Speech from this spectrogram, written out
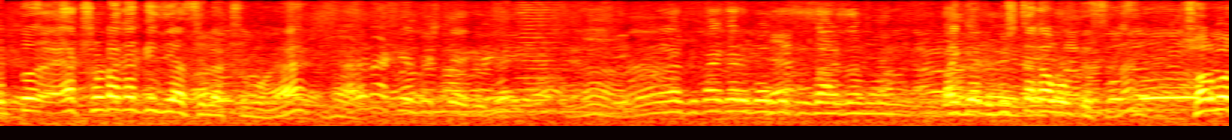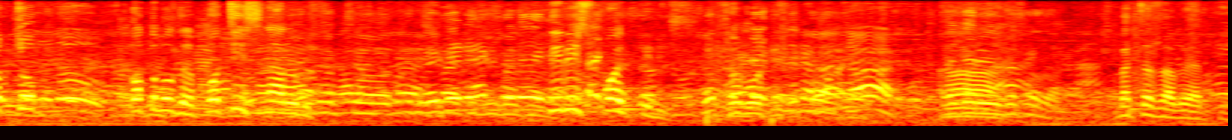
এর তো একশো টাকা কেজি আছিল এক সময় হ্যাঁ? হ্যাঁ পাইকারি বিশ টাকা বলতেছে? সর্বোচ্চ কত বলতে? পঁচিশ না তিরিশ পঁয়ত্রিশ সর্বোচ্চ। বাচ্চা যাবে আর কি।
